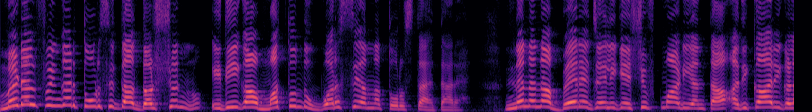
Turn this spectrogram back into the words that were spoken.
ಮಿಡಲ್ ಫಿಂಗರ್ ತೋರಿಸಿದ್ದ ದರ್ಶನ್ ಇದೀಗ ಮತ್ತೊಂದು ವರಸೆಯನ್ನ ತೋರಿಸ್ತಾ ಇದ್ದಾರೆ. ನನ್ನನ್ನ ಬೇರೆ ಜೈಲಿಗೆ ಶಿಫ್ಟ್ ಮಾಡಿ ಅಂತ ಅಧಿಕಾರಿಗಳ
